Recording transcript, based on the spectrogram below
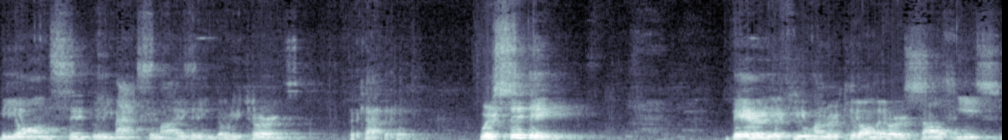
beyond simply maximizing the returns to capital. We're sitting barely a few hundred kilometers southeast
